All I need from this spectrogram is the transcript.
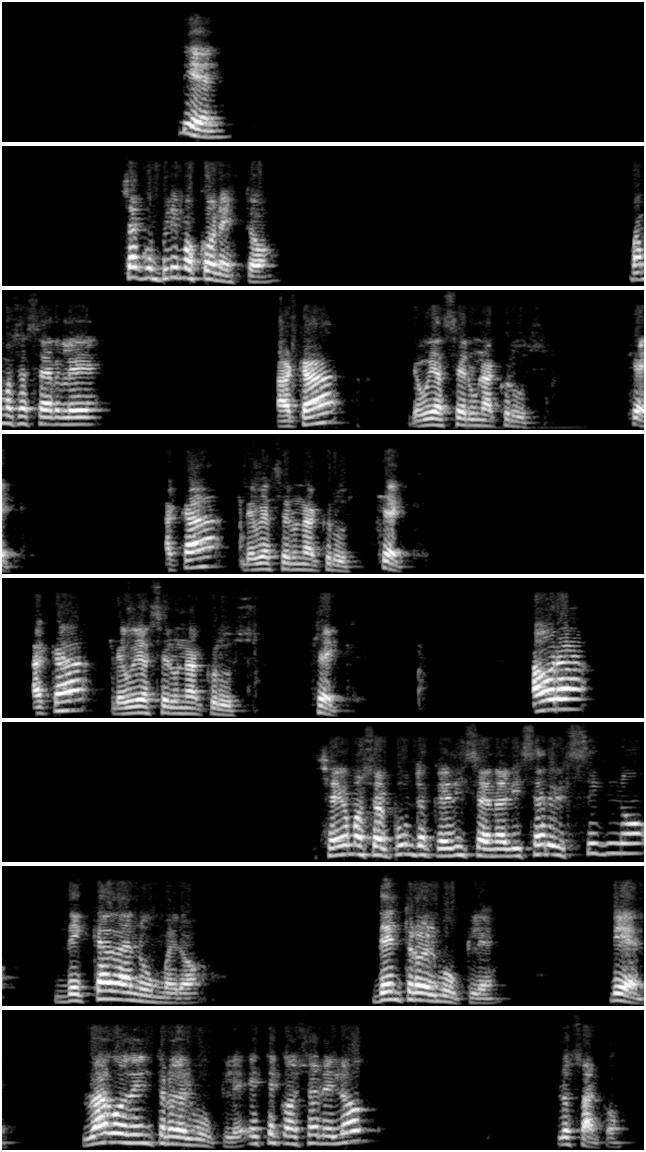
Bien. Ya cumplimos con esto. Vamos a hacerle acá, le voy a hacer una cruz. Check. Acá le voy a hacer una cruz. Check. Acá le voy a hacer una cruz. Check. Ahora llegamos al punto que dice analizar el signo de cada número dentro del bucle. Bien, lo hago dentro del bucle. Este console log lo saco.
